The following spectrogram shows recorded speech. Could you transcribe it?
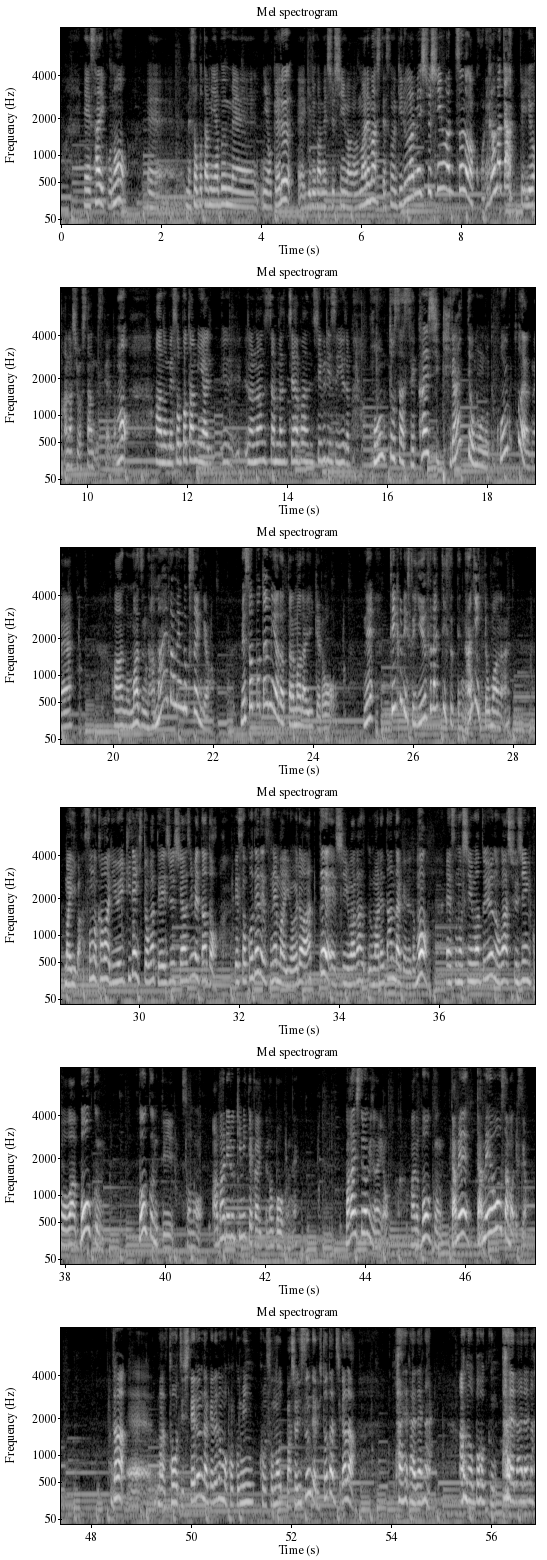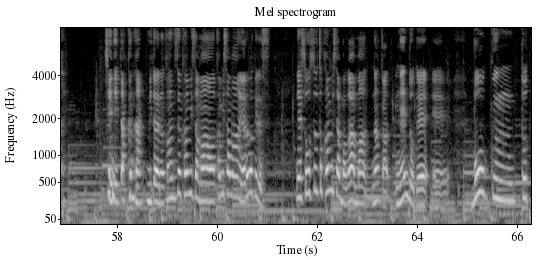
え、最古の、えメソポタミア文明における、えー、ギルガメッシュ神話が生まれましてそのギルガメッシュ神話っつうのがこれがまたっていう話をしたんですけれどもあのメソポタミアなんさまジャパンシグリスユーダ本当さ世界史嫌いって思うのってこういうことだよね。あのまず名前がめんどくさいんだよ。メソポタミアだったらまだいいけどねティグリスユーフラティスって何って思わない？まあいいわ。その川流域で人が定住し始めたと。でそこでですねまあいろいろあって神話が生まれたんだけれども、えその神話というのが主人公は暴君。暴君ってその暴れる君って書いての暴君ね。バカにしてるわけじゃないよ。あの暴君ダメダメ王様ですよ。が、えーまあ、統治してるんだけれども国民こうその場所に住んでる人たちがだ耐えられない。あの暴君耐えられない。死にたくないみたいな感じで神様神様やるわけです。でそうすると神様がまあなんか粘土で、えー、暴君と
